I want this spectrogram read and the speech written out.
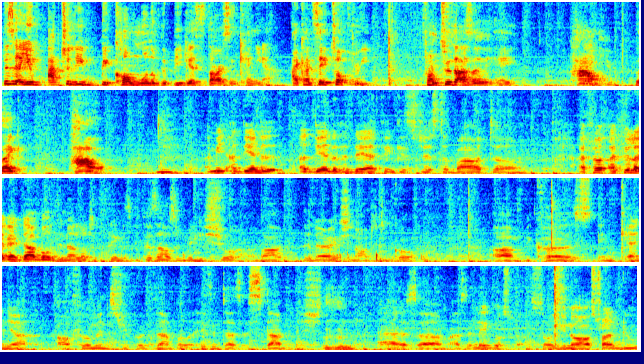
This guy, you've actually become one of the biggest stars in Kenya. I can say top three from 2008. How? Thank you. Like, how? I mean, at the end of the, at the end of the day, I think it's just about. Um, I feel I feel like I dabbled in a lot of things because I wasn't really sure about the direction I wanted to go. Um, because in Kenya, our film industry, for example, isn't as established as um, as in Lagos was. So you know, I was trying to do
